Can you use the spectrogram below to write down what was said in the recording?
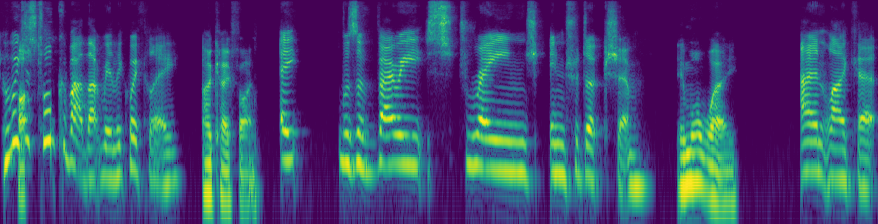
Can we Uh, just talk about that really quickly? okay. Fine. It was a very strange introduction. In what way? I didn't like it.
